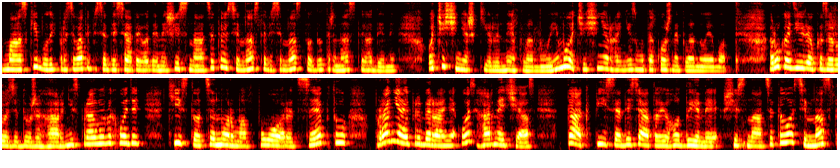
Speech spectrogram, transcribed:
Маски будуть працювати після 10 години 16, 17, 18 до 13 години. Очищення шкіри не плануємо, очищення організму також не плануємо. Рукоділля в козорозі дуже гарні справи виходять. Тісто це норма по рецепту. Прання і прибирання ось гарний час. Так, після 10 години 16, 17,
